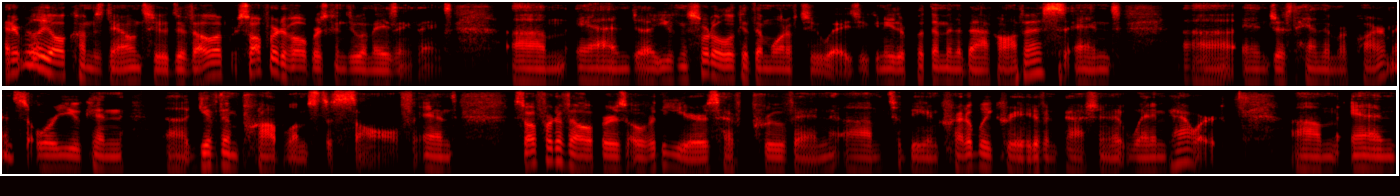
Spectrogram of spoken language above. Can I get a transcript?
And it really all comes down to developer software developers can do amazing things. Um, and uh, you can sort of look at them one of two ways. You can either put them in the back office and uh, and just hand them requirements, or you can uh, give them problems to solve. And software developers over the years have proven um, to be incredibly creative and passionate when empowered. Um, and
